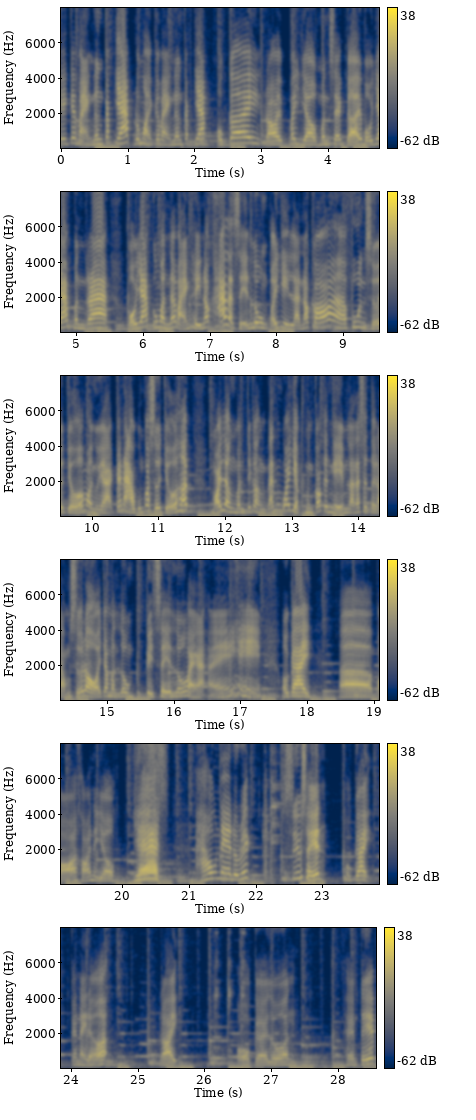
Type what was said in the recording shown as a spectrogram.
cái cái bàn nâng cấp giáp. Đúng rồi cái bàn nâng cấp giáp. Ok. Rồi bây giờ mình sẽ kể bộ giáp mình ra. Bộ giáp của mình đó bạn thì nó khá là xịn luôn. Bởi vì là nó có full sửa chữa mọi người à cái nào cũng có sửa chữa hết. Mỗi lần mình chỉ cần đánh quái vật mình có kinh nghiệm là nó sẽ tự động sửa đồ cho mình luôn. Cực kỳ xịn luôn các bạn ạ. À. Ok. À, bỏ khói này vô. Yes! Áo netherite siêu xịn. Ok cái này nữa. Rồi ok luôn. Thêm tiếp.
